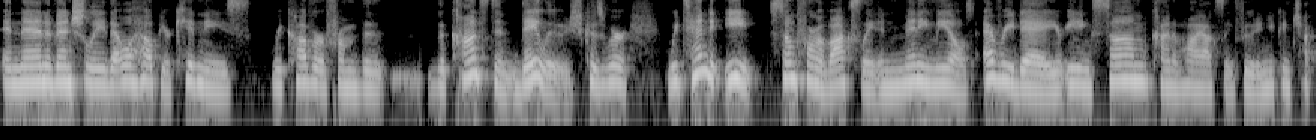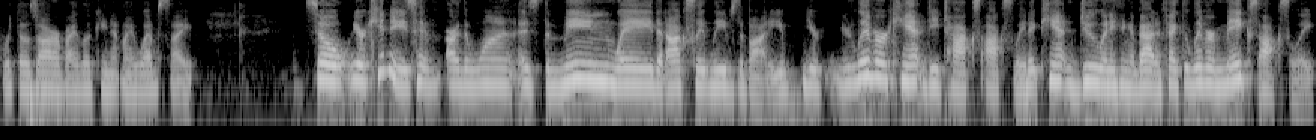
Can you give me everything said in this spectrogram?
And then eventually that will help your kidneys recover from the the constant deluge because we're we tend to eat some form of oxalate in many meals every day. You're eating some kind of high oxalate food and you can check what those are by looking at my website. So your kidneys have are the one is the main way that oxalate leaves the body. You, your your liver can't detox oxalate. It can't do anything about it. In fact the liver makes oxalate.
